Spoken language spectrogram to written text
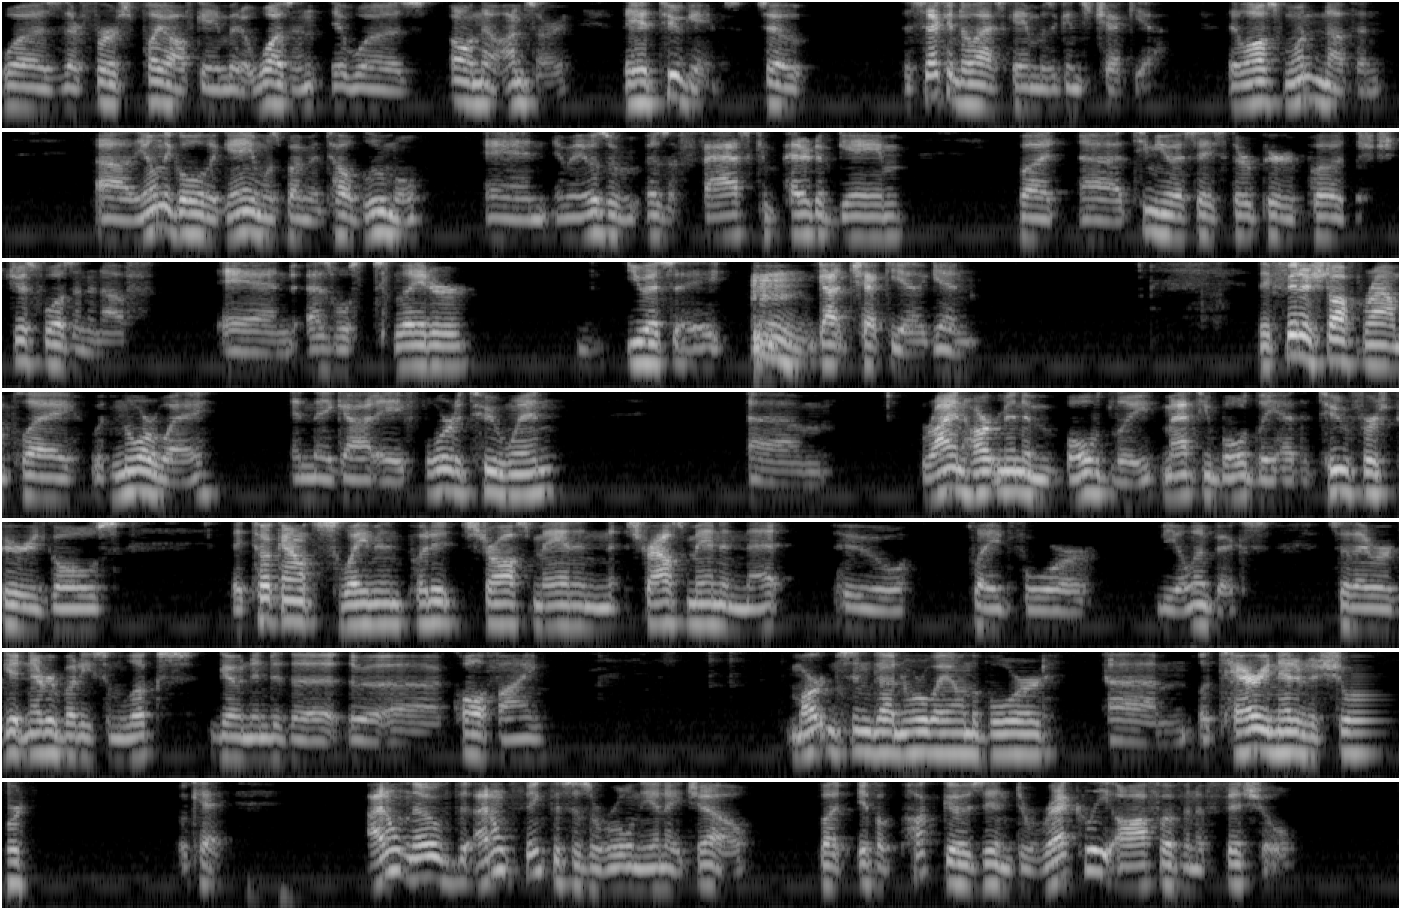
was their first playoff game, but it wasn't. It was. Oh no, I'm sorry. They had two games. So the second to last game was against Czechia. They lost one to nothing. Uh, the only goal of the game was by Matej Blumel, and I mean it was a it was a fast, competitive game, but uh, Team USA's third period push just wasn't enough. And as we'll see later, USA got Czechia again. they finished off round play with Norway, and they got a four to two win. Um, Ryan Hartman and Boldy, Matthew Boldy, had the two first period goals. They took out Swayman, put it Strauss Mann and Strauss Mann in net, who played for the Olympics. So they were getting everybody some looks going into the the uh, qualifying. Martinsen got Norway on the board. Um, Letary netted a short. Okay, I don't know. If the, I don't think this is a rule in the NHL, but if a puck goes in directly off of an official,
